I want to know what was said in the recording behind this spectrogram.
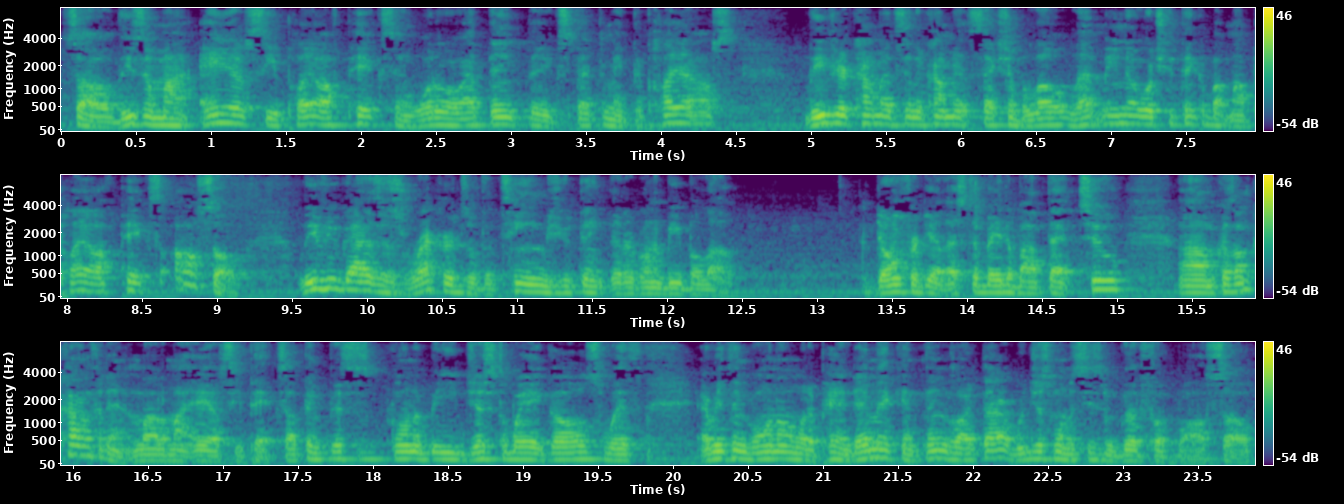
So these are my AFC playoff picks, and what do I think they expect to make the playoffs? Leave your comments in the comment section below. Let me know what you think about my playoff picks. Also, leave you guys as records of the teams you think that are going to be below. Don't forget, let's debate about that too, because um, I'm confident in a lot of my AFC picks. I think this is going to be just the way it goes with everything going on with a pandemic and things like that. We just want to see some good football. So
